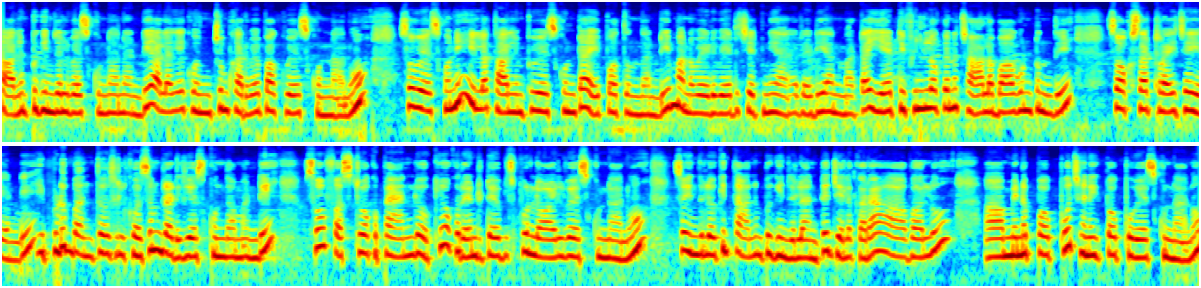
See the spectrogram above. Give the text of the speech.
తాలింపు గింజలు వేసుకున్నానండి. అలాగే కొంచెం కరివేపాకు వేసుకున్నాను. సో వేసుకొని ఇలా తాలింపు వేసుకుంటే అయిపోతుందండి. మన వేడి వేడి చట్నీ రెడీ అనమాట ఏ టిఫిన్లోకైనా చాలా బాగుంటుంది. సో ఒకసారి ట్రై చేయండి. ఇప్పుడు బంతోసుల కోసం రెడీ చేసుకుందామండి. సో ఫస్ట్ ఒక ప్యాన్లోకి ఒక రెండు టేబుల్ స్పూన్లు ఆయిల్ వేసుకున్నాను. సో ఇందులోకి తాలింపు గింజలు అంటే జీలకర్ర ఆవాలు మినపప్పు శనగపప్పు వేసుకున్నాను.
